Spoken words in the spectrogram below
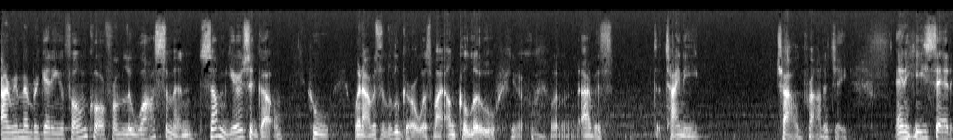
I remember getting a phone call from Lew Wasserman some years ago, who, when I was a little girl, was my Uncle Lou, you know, when I was a tiny child prodigy. And he said,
